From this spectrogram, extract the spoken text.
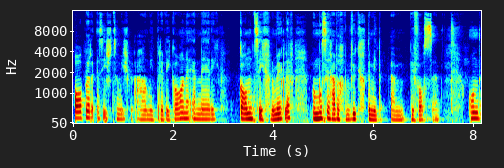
aber es ist zum Beispiel auch mit einer veganen Ernährung ganz sicher möglich. Man muss sich einfach wirklich damit ähm, befassen. Und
